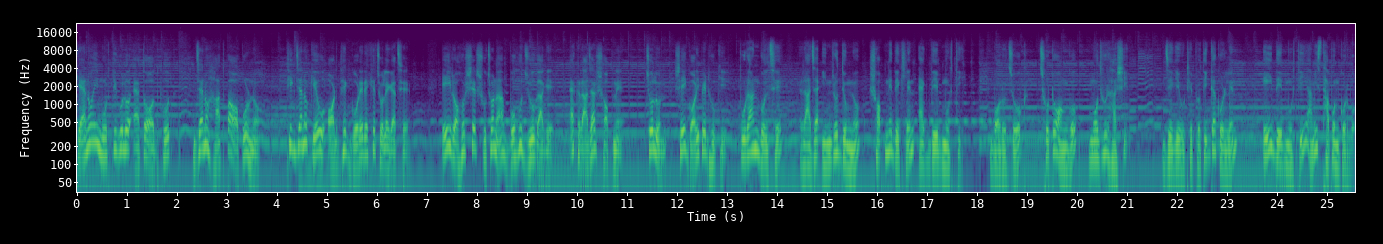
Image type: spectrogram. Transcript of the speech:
কেন এই মূর্তিগুলো এত অদ্ভুত, যেন হাত পা অপূর্ণ, ঠিক যেন কেউ অর্ধেক গড়ে রেখে চলে গেছে? এই রহস্যের সূচনা বহু যুগ আগে এক রাজার স্বপ্নে। চলুন সেই গরিপে ঢুকি। পুরাণ বলছে, রাজা ইন্দ্রদ্যুম্ন স্বপ্নে দেখলেন এক দেবমূর্তি। বড় চোখ, ছোট অঙ্গ, মধুর হাসি। জেগে উঠে প্রতিজ্ঞা করলেন, এই দেবমূর্তি আমি স্থাপন করব।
